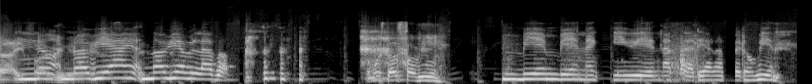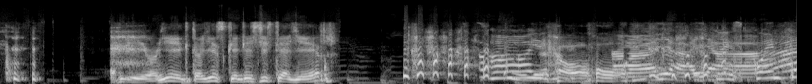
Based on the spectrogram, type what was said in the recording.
Ay, No, Fabi. no había, no había hablado. ¿Cómo estás, Fabi? Bien, bien, aquí bien atareada, pero bien. Ay, oye, ¿te oyes qué, qué hiciste ayer? Ay, Oh, Ay, ay, ay, les cuento.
